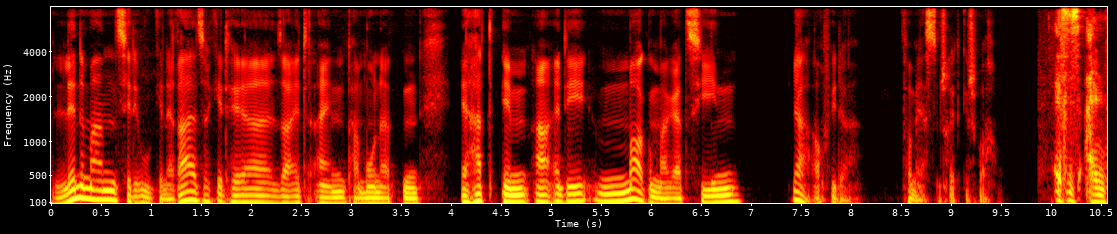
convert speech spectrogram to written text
Linnemann, CDU-Generalsekretär seit ein paar Monaten. Er hat im ARD Morgenmagazin ja auch wieder vom ersten Schritt gesprochen. Es ist ein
